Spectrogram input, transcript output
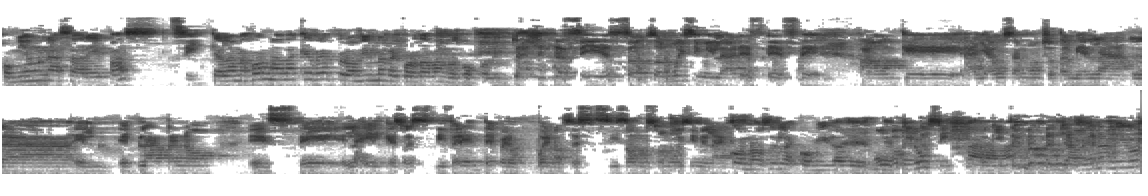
comí unas arepas Sí. que a lo mejor nada que ver, pero a mí me recordaban los bocolitos. Sí, son, son muy similares, este, aunque allá usan mucho también la, la, el, el plátano, este, la- el queso es diferente, pero bueno, se- sí son, son muy similares. ¿Conoces la comida de, Un de poquito, Perú? sí, un Ah, poquito. ya ven, amigos.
